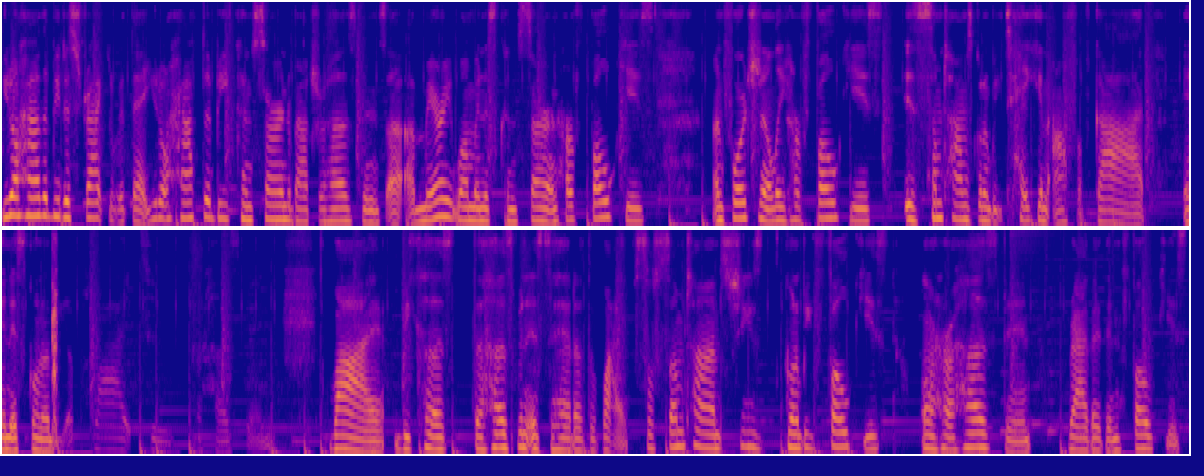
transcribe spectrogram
you don't have to be distracted with that. You don't have to be concerned about your husband's. A married woman is concerned. Her focus unfortunately, her focus is sometimes going to be taken off of God and it's going to be applied to her husband. Why? Because the husband is the head of the wife. So sometimes she's going to be focused on her husband rather than focused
